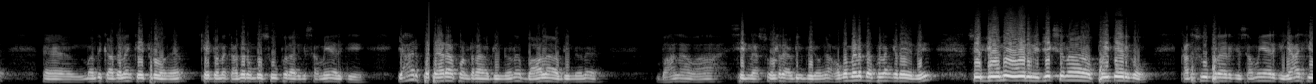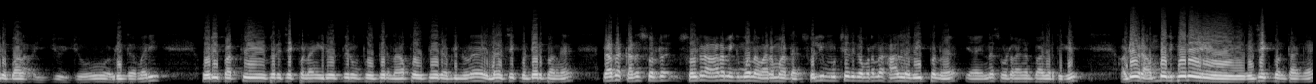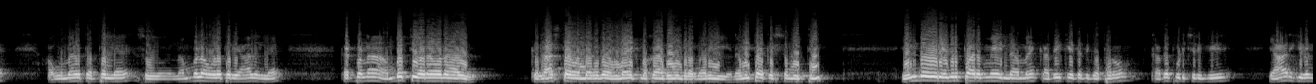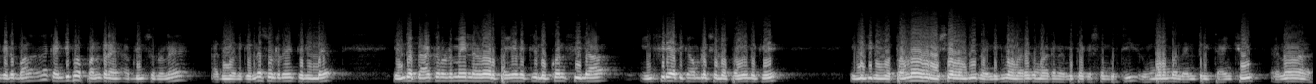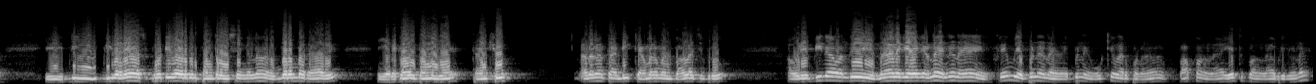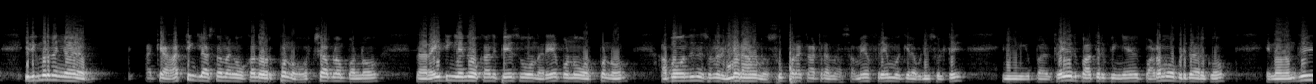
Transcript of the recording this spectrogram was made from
வந்து கதைலாம் கேட்டுருவாங்க. கேட்டோன்னே கதை ரொம்ப சூப்பராக இருக்குது செமையாக இருக்குது யார் இப்போ பேரா பண்ணுறா அப்படின்னோன்னா பாலா அப்படின்னோன்னே பாலாவா? சரி நான் சொல்கிறேன் அப்படின்னு போயிடுவாங்க. அவங்க மேலே தப்பெல்லாம் கிடையாது. ஸோ இப்படி வந்து ஒவ்வொரு ரிஜெக்ஷனாக போயிட்டே இருக்கும். கதை சூப்பராக இருக்குது செமையாக இருக்குது யார் ஹீரோ பாலா? ஐயோ அப்படின்ற மாதிரி ஒரு பத்து பேர் செக் பண்ணாங்க இருபது பேர் முப்பது பேர் நாற்பது பேர் அப்படின்னு எல்லாம் செக் பண்ணிட்டே இருப்பாங்க. நான் தான் கதை சொல்கிறேன் சொல்கிற ஆரம்பிக்கும் போது நான் வரமாட்டேன். சொல்லி முடிச்சதுக்கு அப்புறம் தான் ஹாலில் வெயிட் பண்ணுவேன். என்ன சொல்கிறாங்கன்னு பார்க்குறதுக்கு. அப்படியே ஒரு ஐம்பது பேர் ரிஜெக்ட் பண்ணிட்டாங்க. அவங்க மேலே தப்பு இல்லை. ஸோ நம்மளும் அவ்வளோ பெரிய ஆள் இல்லை. கட் பண்ணால் ஐம்பத்தி ஓராவது ஆள் லாஸ்ட்டாக வந்தாங்க தான் விநாயக் மகாதேவன்ற மாதிரி நமிதா கிருஷ்ணமூர்த்தி. எந்த ஒரு எதிர்பார்ப்புமே இல்லாமல் கதை கேட்டதுக்கு அப்புறம் கதை பிடிச்சிருக்கு. யார் ஹீரோன்னு கேட்டால் கண்டிப்பாக பண்ணுறேன் அப்படின்னு சொன்னேன் அது எனக்கு என்ன சொல்கிறதே தெரியல. எந்த பேக்ரவுண்டுமே இல்லாத ஒரு பையனுக்கு லுக் அண்ட் ஃபீலா இன்ஃபீரியாரிட்டி காம்ப்ளெக்ஸ் உள்ள பையனுக்கு இன்னைக்கு நீங்க பண்ண ஒரு விஷயம் வந்து நான் என்னைக்குமே மறக்க மாட்டேன் நமிதா கிருஷ்ணமூர்த்தி. ரொம்ப ரொம்ப நன்றி. தேங்க்யூ ஏன்னா இப்படி இப்படி நிறைய ஸ்போர்ட்டிவா ஒருத்தர் பண்ற விஷயங்கள்லாம் ரொம்ப ரொம்ப ரேரு நீங்க எனக்காக பண்ணுங்க. தேங்க்யூ அதெல்லாம் தாண்டி கேமராமேன் பாலாஜி ப்ரோ அவர் எப்படின்னா வந்து நான் எனக்கு எனக்கு அண்ணா என்னண்ணே ஃப்ரேமில் எப்படின்னா நான் எப்படி ஓகேவா இருப்பேனா? பார்ப்பாங்களா? ஏற்றுப்பாங்களா அப்படின்னு இதுக்கு முன்னாடி நாங்கள் ஆக்டிங் கிளாஸ்லாம் நாங்கள் உட்காந்து ஒர்க் பண்ணோம். ஒர்க் ஷாப்லாம் பண்ணோம். நான் ரைட்டிங்லேருந்து உட்காந்து பேசுவோம். நிறைய பண்ணுவோம் ஒர்க் பண்ணோம். அப்போ வந்து சொன்னேன் இல்லைடா நான் சூப்பராக காட்டுறேன். நான் செமையாக ஃப்ரேம் வைக்கிறேன் அப்படின்னு சொல்லிட்டு நீங்கள் இப்போ ட்ரைவர் பார்த்துருப்பீங்க. படமும் அப்படி தான் இருக்கும். என்னை வந்து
